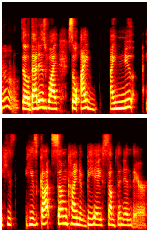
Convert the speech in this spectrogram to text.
Oh, so that is why so i i knew he's he's got some kind of ba something in there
